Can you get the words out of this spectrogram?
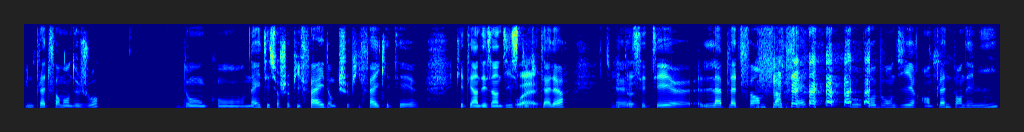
une plateforme en deux jours. Donc on a été sur Shopify. Donc Shopify qui était qui était un des indices ouais. de tout à l'heure. Euh, C'était euh, la plateforme parfaite pour rebondir en pleine pandémie,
